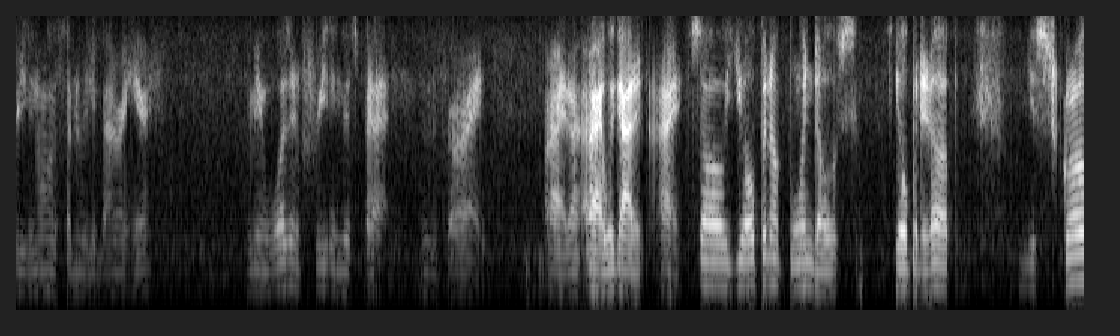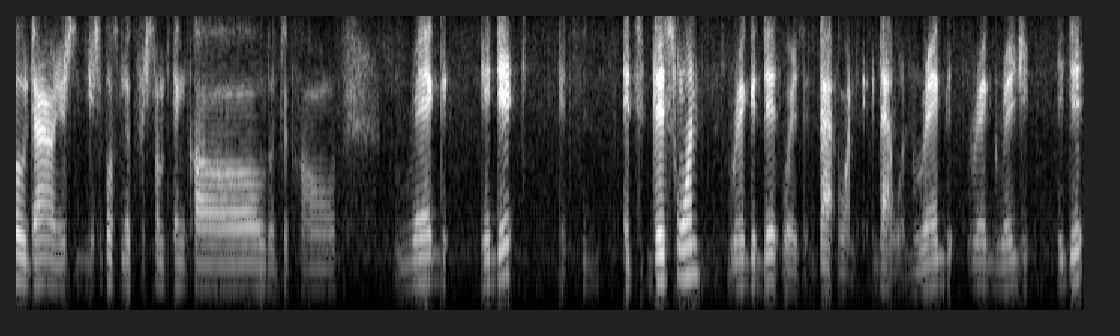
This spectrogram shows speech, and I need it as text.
freezing all of a sudden really bad right here. I mean, it wasn't freezing this bad. Alright. Alright, alright, we got it. Alright, so you open up Windows, you open it up, you scroll down, you're you're supposed to look for something called what's it called? Reg edit. It's it's this one. Reg edit. Where is it? That one. That one. Reg reg reg edit.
